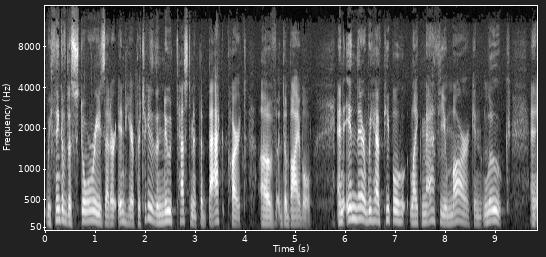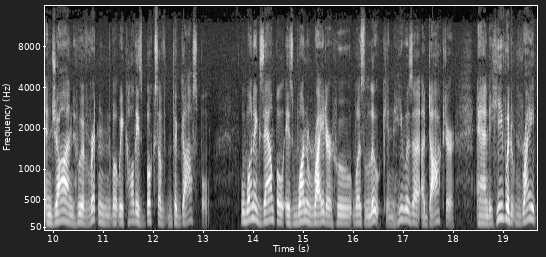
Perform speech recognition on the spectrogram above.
we think of the stories that are in here, particularly the New Testament, the back part of the Bible. And in there, we have people like Matthew, Mark, and Luke, and, and John who have written what we call these books of the gospel. One example is one writer who was Luke, and he was a, a doctor, and he would write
